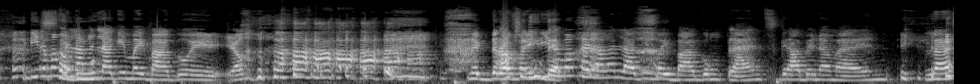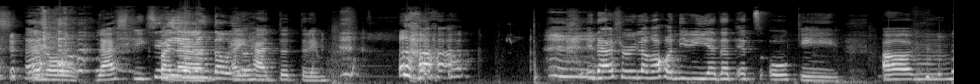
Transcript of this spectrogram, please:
Hindi naman Sa kailangan bu- lagi may bago eh. Nagdrama. Actually, hindi hindi. naman kailangan lagi may bagong plants. Grabe naman. last, ano, last week Si pala, lang daw I yun. had to trim. Ina-assure lang ako ni Ria that it's okay. Um,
